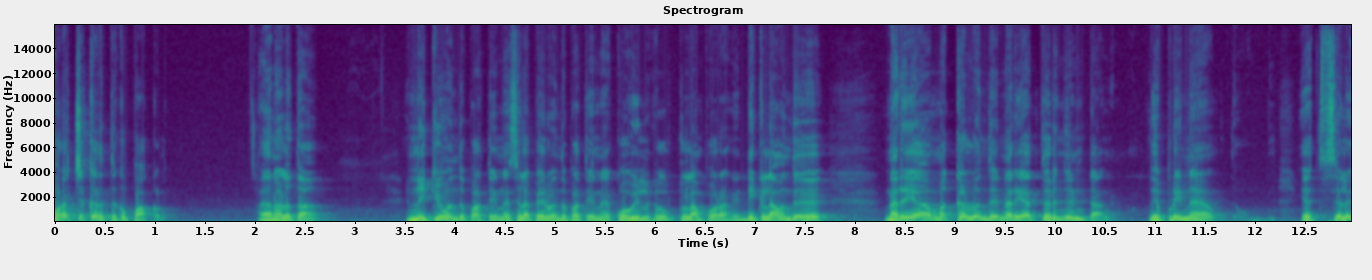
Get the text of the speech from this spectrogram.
குறைச்சிக்கிறதுக்கு பார்க்கணும். அதனால தான் இன்றைக்கும் வந்து பார்த்திங்கன்னா சில பேர் வந்து பார்த்திங்கன்னா கோவில்களுக்கெல்லாம் போகிறாங்க இன்றைக்கெல்லாம் வந்து நிறையா மக்கள் வந்து நிறையா தெரிஞ்சுன்ட்டாங்க. எப்படின்னா எத் சில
